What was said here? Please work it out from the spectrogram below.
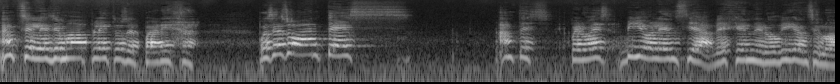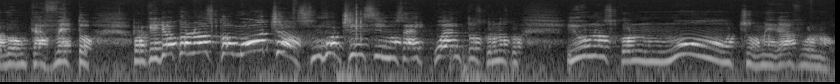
Antes se les llamaba pleitos de pareja. Pues eso antes, antes, pero es violencia de género, díganselo a don Cafeto, porque yo conozco muchos, muchísimos, hay cuantos conozco, y unos con mucho megáfono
